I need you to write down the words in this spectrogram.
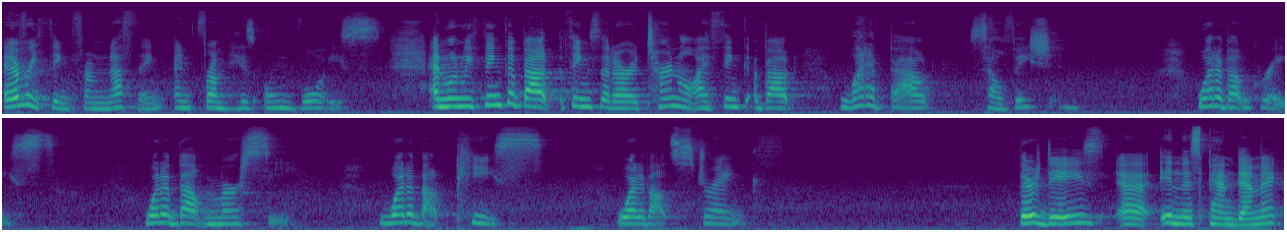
everything from nothing and from His own voice. And when we think about things that are eternal, I think about what about salvation? What about grace? What about mercy? What about peace? What about strength? There are days uh, in this pandemic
